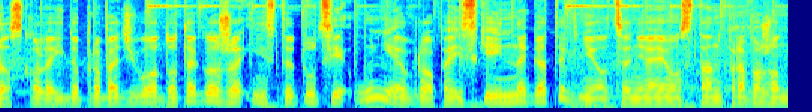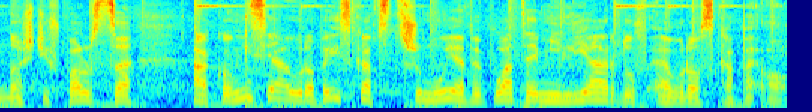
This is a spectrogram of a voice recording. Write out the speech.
To z kolei doprowadziło do tego, że instytucje Unii Europejskiej negatywnie oceniają stan praworządności w Polsce, a Komisja Europejska wstrzymuje wypłatę miliardów euro z KPO.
